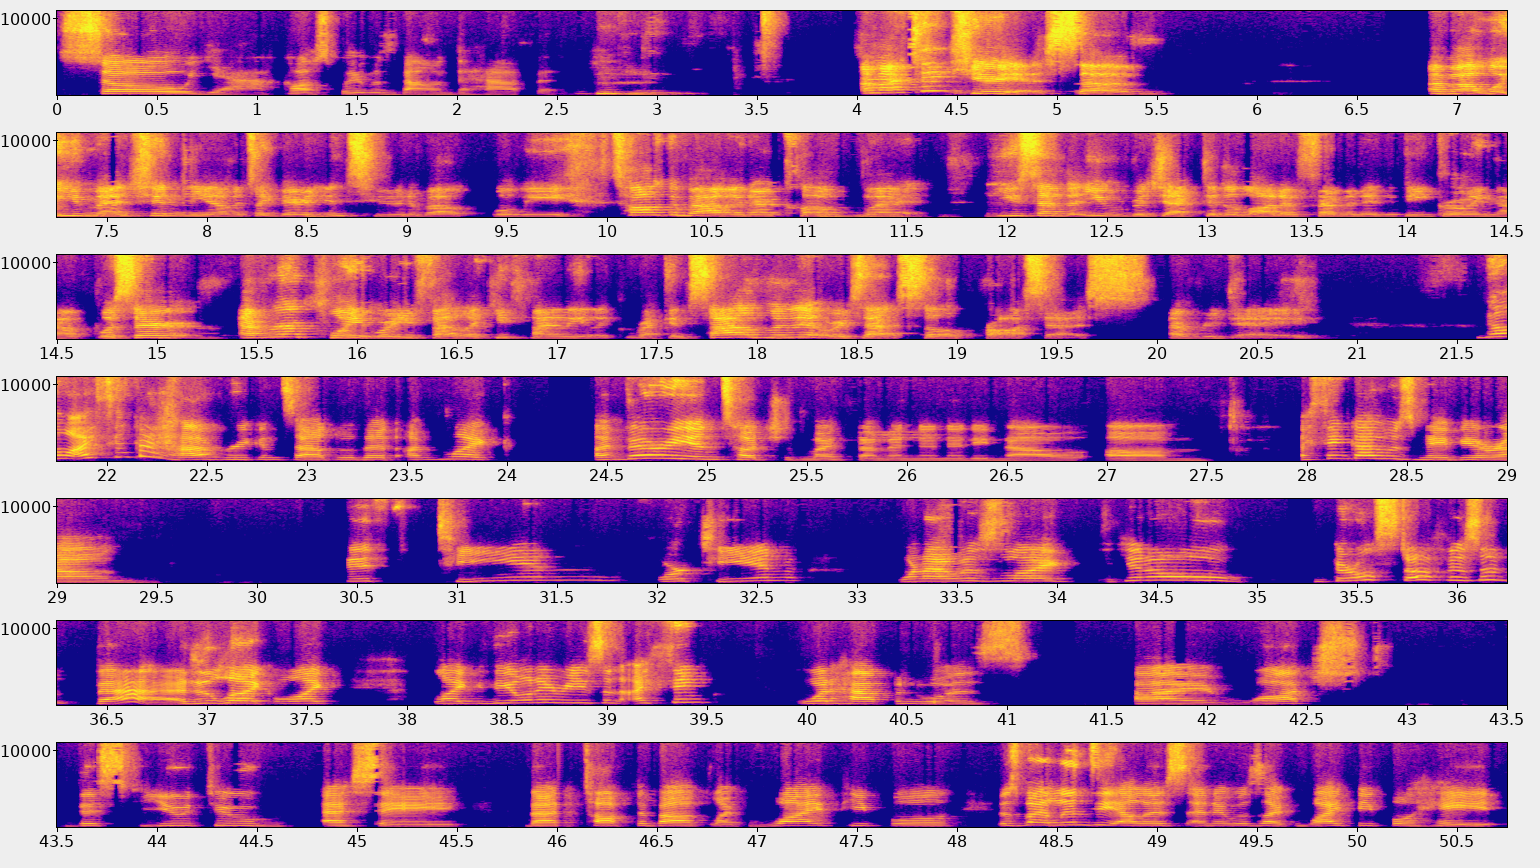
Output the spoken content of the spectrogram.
So yeah, cosplay was bound to happen. Mm-hmm. I'm actually curious um, about what you mentioned. You know, it's like very in tune about what we talk about in our club. But you said that you rejected a lot of femininity growing up. Was there ever a point where you felt like you finally like reconciled with it, or is that still a process every day? No, I think I have reconciled with it. I'm like, I'm very in touch with my femininity now. Um, I think I was maybe around 15, 14 when I was like, you know, girl stuff isn't bad. Like, like, like the only reason I think what happened was I watched this YouTube essay that talked about like why people it was by Lindsay Ellis and it was like why people hate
